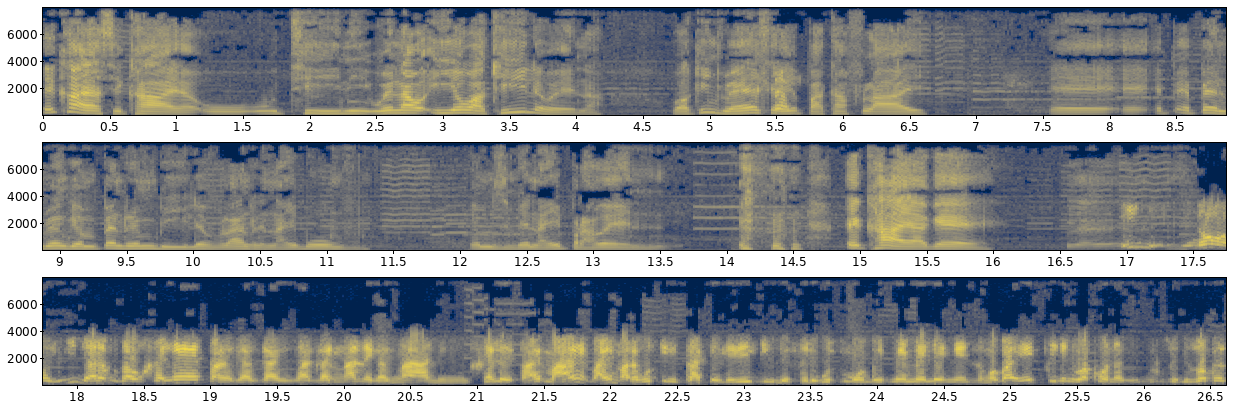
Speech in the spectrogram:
ekhaya sekhaya uthini? Wena iye wakhile wena? Wakhe indlu ehle ye-butterfly eh eh, ep- ependwe ngempende embili evulandre nayibomvu emzimbeni nayibrown ekhaya-ke I- no injalo ngizawuhelebha ka- ka- ka- kancane kancane ngihelebha hayi hayi hayi mara ukuthi ngikatelelekile vele ukuthi mo- memele ngenze ngoba egcineni kwakhona zizobe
